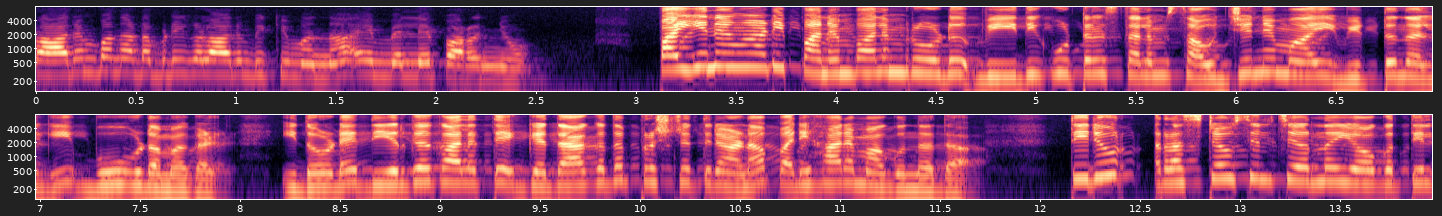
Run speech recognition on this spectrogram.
പ്രാരംഭ നടപടികൾ ആരംഭിക്കുമെന്ന് എം എൽ എ പറഞ്ഞു. പയ്യനങ്ങാടി പനമ്പാലം റോഡ് വീതികൂട്ടൽ സ്ഥലം സൗജന്യമായി വിട്ടു നൽകി ഭൂവുടമകൾ. ഇതോടെ ദീർഘകാലത്തെ ഗതാഗത പ്രശ്നത്തിനാണ് പരിഹാരമാകുന്നത്. തിരൂർ റെസ്റ്റ് ഹൌസിൽ ചേർന്ന യോഗത്തിൽ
